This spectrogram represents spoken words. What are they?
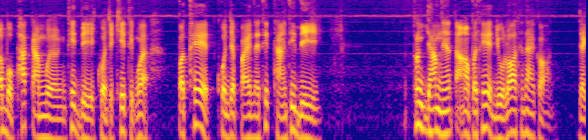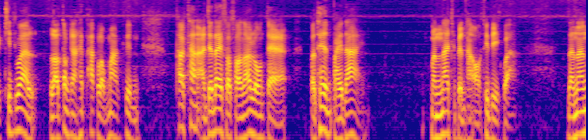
ระบบพรรคการเมืองที่ดีควรจะคิดถึงว่าประเทศควรจะไปในทิศทางที่ดี ต้องย้ำเนี่ยต้องเอาประเทศอยู่รอดให้ได้ก่อน อย่าคิดว่าเราต้องการให้พรรคเรามากขึ้นพรรคท่านอาจจะได้สสน้อยลงแต่ประเทศไปได้ มันน่าจะเป็นทางออกที่ดีกว่า ดังนั้น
